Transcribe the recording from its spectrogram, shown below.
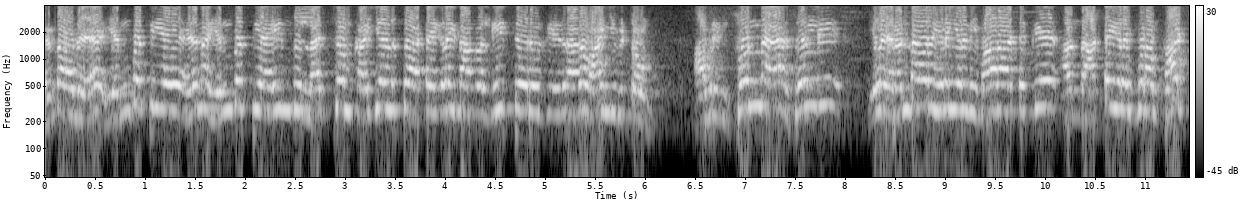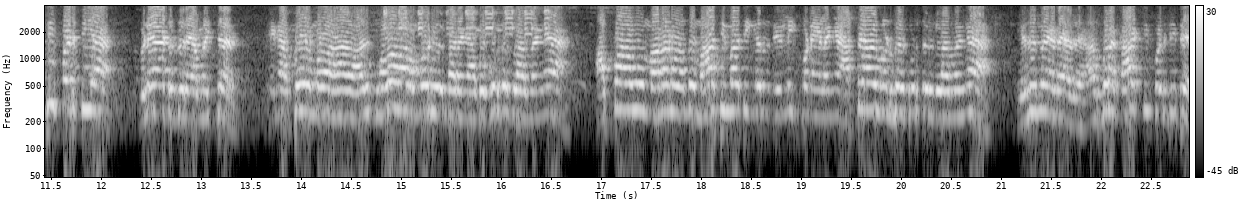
ரெண்டாவது எண்பத்தி ஏன்னா எண்பத்தி ஐந்து லட்சம் கையெழுத்து அட்டைகளை நாங்கள் நீட் தேர்வுக்கு எதிராக வாங்கிவிட்டோம். அப்படின்னு சொன்ன சொல்லி இல்லை இரண்டாவது இளைஞரணி மாநாட்டுக்கு அந்த அட்டைகளை புறம் காட்சிப்படுத்திய விளையாட்டுத்துறை அமைச்சர் எங்க அப்பயே அதுக்கு முதல் வாரம் வந்தாருங்க அப்ப கொடுத்துருக்கலாமேங்க. அப்பாவும் மகனும் வந்து மாத்தி மாத்திக்கிறது டெல்லிக்கு போனீங்க அப்பயாவது கொண்டு போய் கொடுத்துருக்கலாமேங்க. எதுவுமே கிடையாது. அது காட்சிப்படுத்திட்டு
